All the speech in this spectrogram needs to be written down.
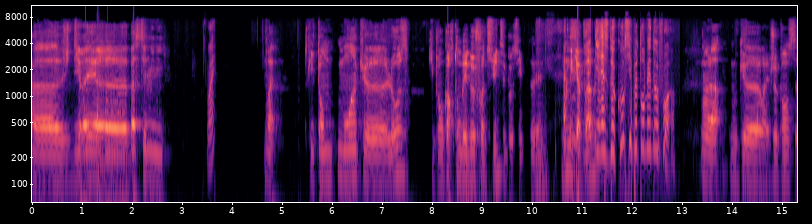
Euh, je dirais euh, Bastianini. Ouais. Ouais. Parce qu'il tombe moins que Loz, qui peut encore tomber deux fois de suite, c'est possible. On est capable. Il reste deux courses, il peut tomber deux fois. Voilà. Donc euh, ouais, je pense.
